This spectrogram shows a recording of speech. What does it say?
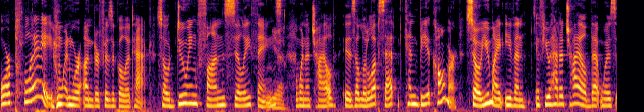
or play when we're under physical attack. So, doing fun, silly things Yeah. when a child is a little upset can be a calmer. So, you might even, if you had a child that was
